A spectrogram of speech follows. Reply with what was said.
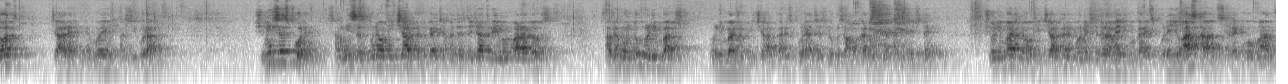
tot ce are nevoie asigurat. Și nu-i se spune, sau nu-i se spune oficial, pentru că aici, vedeți, deja trăim un paradox. Avem un dublu limbaj. Un limbaj oficial, care spune acest lucru, sau măcar nu se gândește, și un limbaj neoficial, care pornește de la medicul care îi spune, eu asta îți recomand,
